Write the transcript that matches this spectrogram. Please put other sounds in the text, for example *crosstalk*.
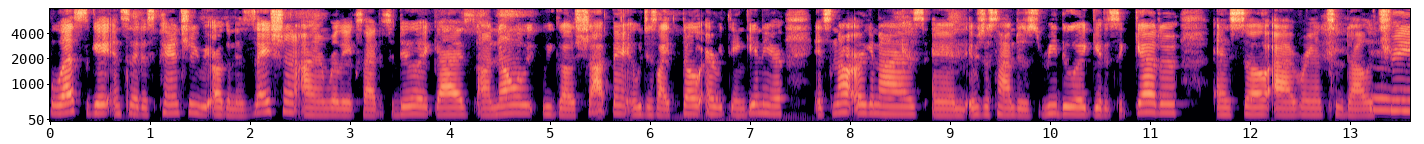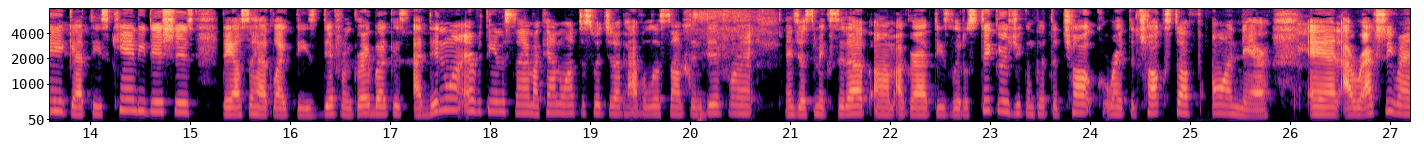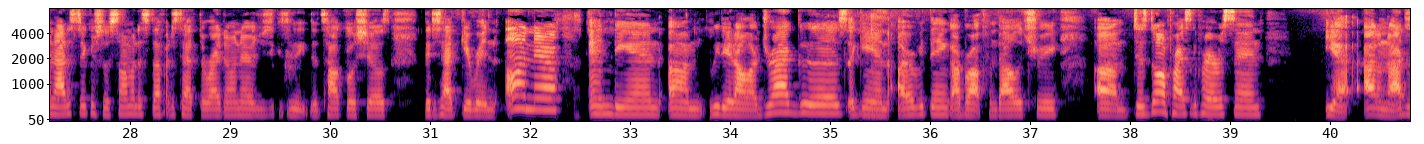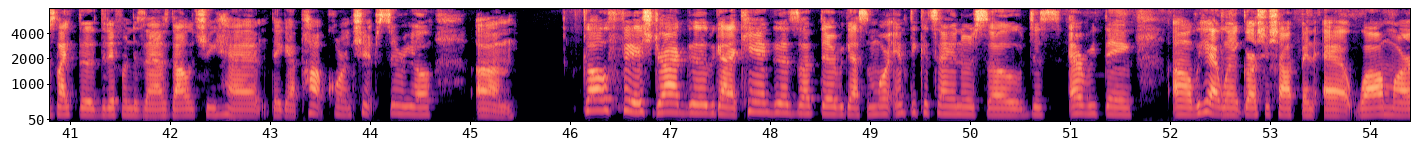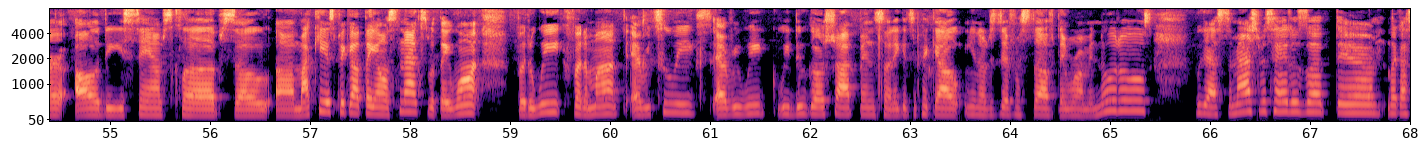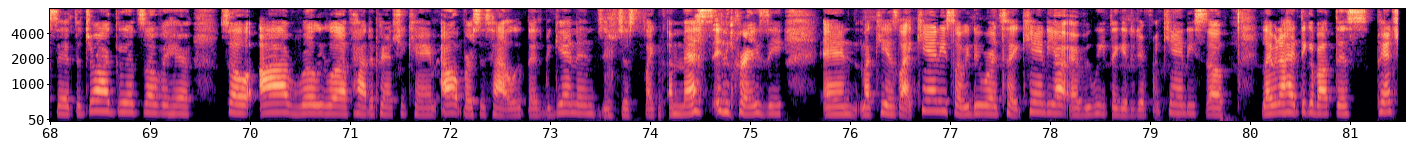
let's get into this pantry reorganization. I am really excited to do it, guys. Uh, normally we go shopping and we just like throw everything in here. It's not organized, and it was just time to just redo it, get it together. And so I ran to Dollar Tree, got these candy dishes. They also had like these different gray buckets. I didn't want everything the same. I kind of want to switch it up, have a little something different, and just mix it up. Um, I grabbed these little stickers. You can put the chalk, write the chalk stuff on there, and I actually ran out of stickers, so some of the stuff I just had to write on there. You can see, the taco shells. They just had to get written on there. And then um, we did all our dry goods. Again, everything I brought from Dollar Tree. Um, just doing price comparison. Yeah, I don't know. I just like the, the different designs Dollar Tree had. They got popcorn, chips, cereal, um, goldfish, dry goods. We got our canned goods up there. We got some more empty containers. So just everything. Uh, we had went grocery shopping at Walmart, Aldi, Sam's Club. So uh, my kids pick out their own snacks, what they want for the week, for the month, every two weeks, every week we do go shopping. So they get to pick out, you know, the different stuff. They ramen noodles. We got some mashed potatoes up there. Like I said, the dry goods over here. So I really love how the pantry came out versus how it looked at the beginning. It's just like a mess *laughs* and crazy. And my kids like candy, so we do rotate candy out every week. They get a different candy. So let me know how you think about this pantry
